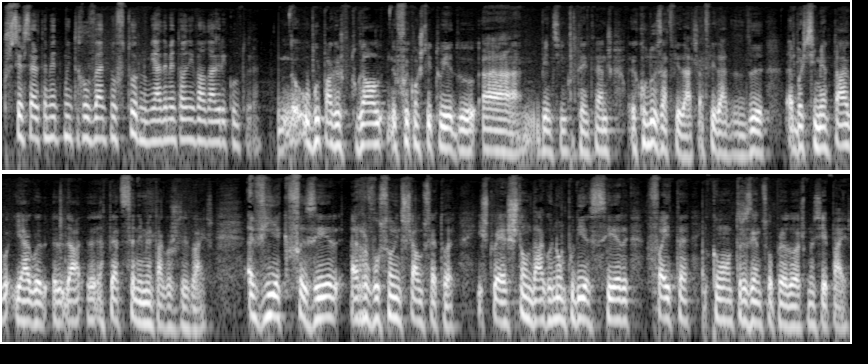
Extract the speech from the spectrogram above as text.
por ser certamente muito relevante no futuro, nomeadamente ao nível da agricultura? O Grupo Águas Portugal foi constituído há 25, 30 anos com duas atividades: a atividade de abastecimento de água e água, a atividade de saneamento de águas residuais havia que fazer a revolução industrial no setor. Isto é, a gestão de água não podia ser feita com 300 operadores municipais.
